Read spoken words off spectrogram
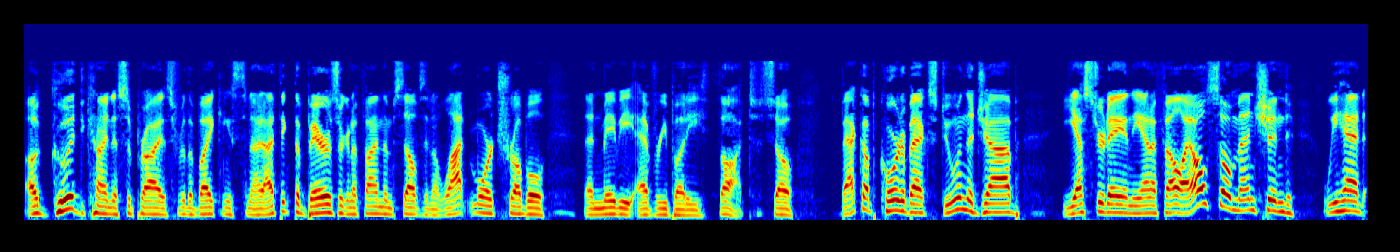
a good kind of surprise for the Vikings tonight, I think the Bears are going to find themselves in a lot more trouble than maybe everybody thought. So, backup quarterbacks doing the job yesterday in the NFL. I also mentioned we had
